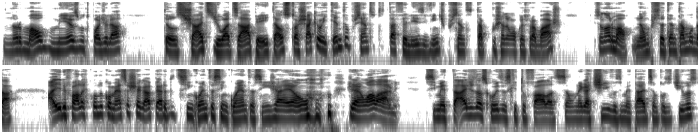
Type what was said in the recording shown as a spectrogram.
normal mesmo, tu pode olhar teus chats de WhatsApp aí e tal, se tu achar que 80% tu tá feliz e 20% tu tá puxando alguma coisa para baixo, isso é normal, não precisa tentar mudar. Aí ele fala que quando começa a chegar perto de 50-50, assim, já é um já é um alarme. Se metade das coisas que tu fala são negativas e metade são positivas,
